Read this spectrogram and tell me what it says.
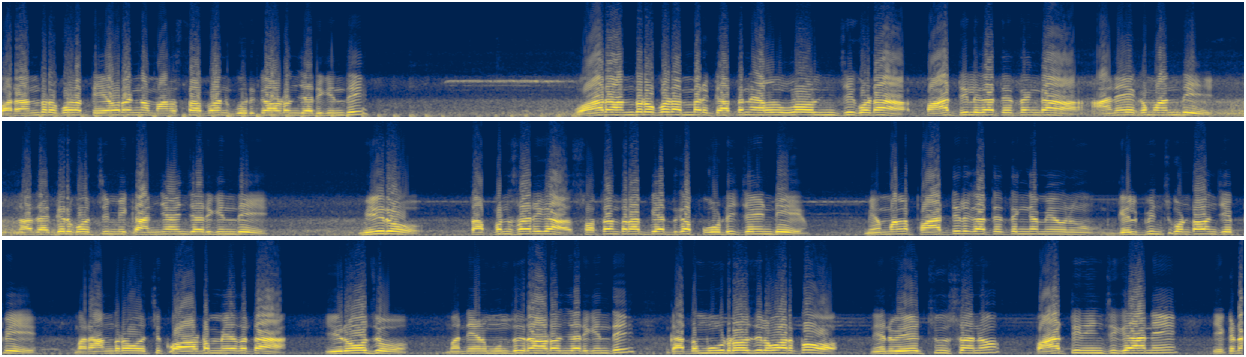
వారందరూ కూడా తీవ్రంగా మనస్తాపానికి గురి కావడం జరిగింది. వారందరూ కూడా మరి గత నెలలో నుంచి కూడా పార్టీలకు అతీతంగా అనేక మంది నా దగ్గరకు వచ్చి మీకు అన్యాయం జరిగింది. మీరు తప్పనిసరిగా స్వతంత్ర అభ్యర్థిగా పోటీ చేయండి. మిమ్మల్ని పార్టీలకు అతీతంగా మేము గెలిపించుకుంటామని చెప్పి మరి అందరూ వచ్చి కోరడం మీదట ఈరోజు మరి నేను ముందుకు రావడం జరిగింది. గత మూడు రోజుల వరకు నేను వేచి చూశాను పార్టీ నుంచి కానీ ఇక్కడ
